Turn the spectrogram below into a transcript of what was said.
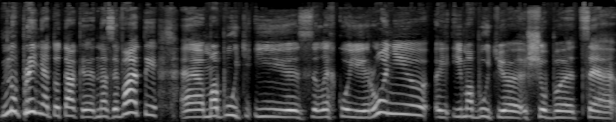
ну, прийнято так е, називати, е, мабуть, і з легкою іронією, і, мабуть, е, щоб це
